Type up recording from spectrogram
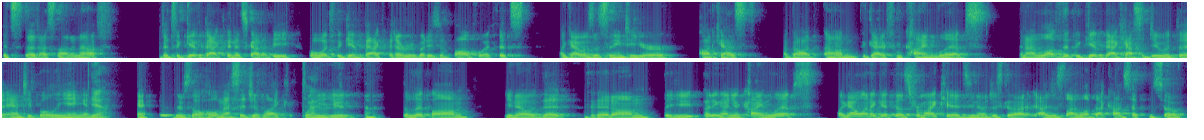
it's the, that's not enough. If it's a give back, then it's got to be well. What's the give back that everybody's involved with? It's like I was listening to your podcast about um, the guy from Kind Lips, and I love that the give back has to do with the anti-bullying and, yeah. and there's the whole message of like when you use the lip balm, you know that that um that you putting on your kind lips. Like I want to get those for my kids, you know, just because I, I just I love that concept, and so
